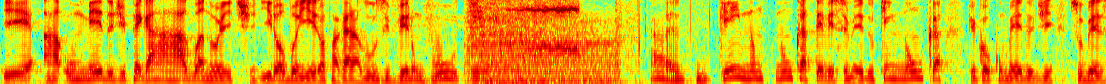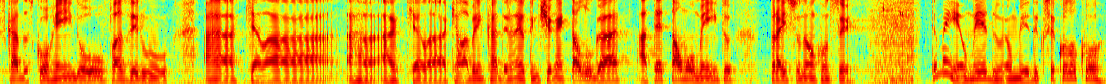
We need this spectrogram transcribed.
E ah, o medo de pegar a água à noite, ir ao banheiro, apagar a luz e ver um vulto. Cara, quem não, nunca teve esse medo? Quem nunca ficou com medo de subir as escadas correndo ou fazer o, a, aquela, a, aquela, aquela brincadeira, né? Eu tenho que chegar em tal lugar até tal momento para isso não acontecer. Também é o medo, é o medo que você colocou.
